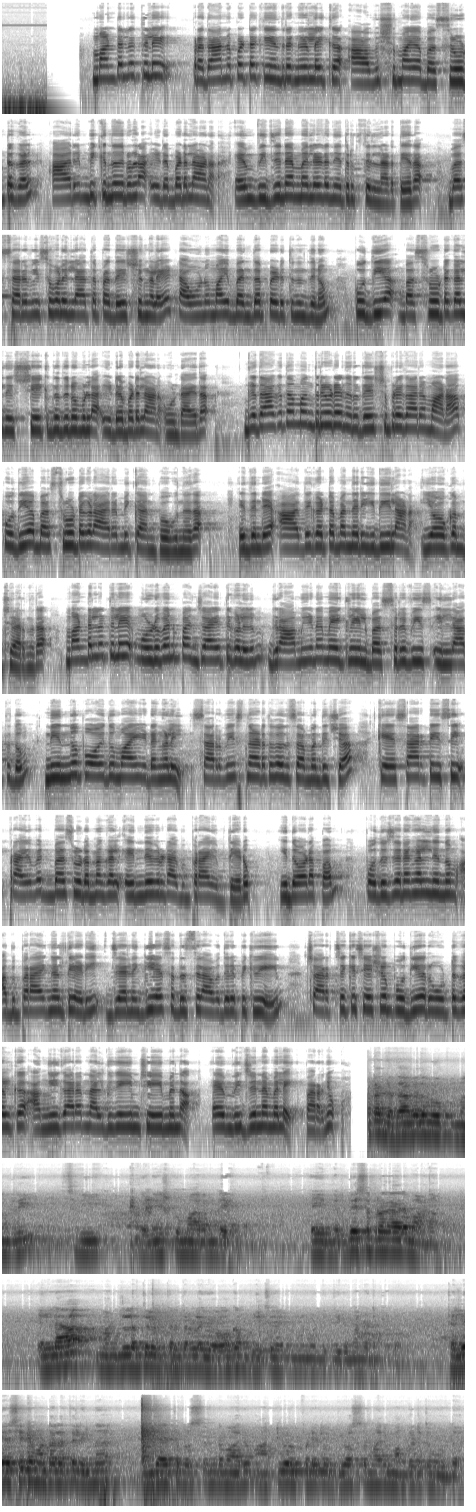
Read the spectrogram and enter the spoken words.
മണ്ഡലത്തിലെ പ്രധാനപ്പെട്ട കേന്ദ്രങ്ങളിലേക്ക് ആവശ്യമായ ബസ് റൂട്ടുകൾ ആരംഭിക്കുന്നതിനുള്ള ഇടപെടലാണ് എം വിജിൻ എം എൽ എയുടെ നേതൃത്വത്തിൽ നടത്തിയത്. ബസ് സർവീസുകളില്ലാത്ത പ്രദേശങ്ങളെ ടൗണുമായി ബന്ധപ്പെടുത്തുന്നതിനും പുതിയ ബസ് റൂട്ടുകൾ നിശ്ചയിക്കുന്നതിനുമുള്ള ഇടപെടലാണ് ഉണ്ടായത്. ഗതാഗത മന്ത്രിയുടെ നിർദ്ദേശപ്രകാരമാണ് പുതിയ ബസ് റൂട്ടുകൾ ആരംഭിക്കാൻ പോകുന്നത്. ഇതിന്റെ ആദ്യഘട്ടമെന്ന രീതിയിലാണ് യോഗം ചേർന്നത്. മണ്ഡലത്തിലെ മുഴുവൻ പഞ്ചായത്തുകളിലും ഗ്രാമീണ മേഖലയിൽ ബസ് സർവീസ് ഇല്ലാത്തതും നിന്നുപോയതുമായ ഇടങ്ങളിൽ സർവീസ് നടത്തുന്നത് സംബന്ധിച്ച് K S R T C private bus ഉടമകൾ എന്നിവരുടെ അഭിപ്രായം തേടും. ഇതോടൊപ്പം പൊതുജനങ്ങളിൽ നിന്നും അഭിപ്രായങ്ങൾ തേടി ജനകീയ സദസ്സിൽ അവതരിപ്പിക്കുകയും ചർച്ചയ്ക്ക് ശേഷം പുതിയ റൂട്ടുകൾക്ക് അംഗീകാരം നൽകുകയും ചെയ്യുമെന്ന് M Vijayan M L A പറഞ്ഞു. ഗതാഗത വകുപ്പ് മന്ത്രി ശ്രീ ഗണേഷ് കുമാറിന്റെ ഏ, നിർദ്ദേശപ്രകാരമാണ് എല്ലാ മണ്ഡലത്തിലും ഇത്തരത്തിലുള്ള യോഗം വിളിച്ചു വരുന്നതിന് വേണ്ടി തീരുമാനമെടുത്തത്. കല്യാശ്ശേരി മണ്ഡലത്തിൽ ഇന്ന് പഞ്ചായത്ത് പ്രസിഡന്റുമാരും ആർ ടി ഉൾപ്പെടെയുള്ള ഉദ്യോഗസ്ഥന്മാരും പങ്കെടുത്തുകൊണ്ട്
